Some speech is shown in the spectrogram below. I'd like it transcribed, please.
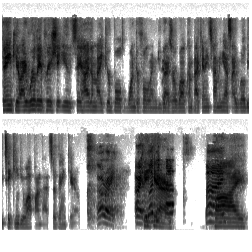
Thank you. I really appreciate you. Say hi to Mike. You're both wonderful and you guys are welcome back anytime. And yes, I will be taking you up on that. So thank you. All right. All right. Take Love care. Bye. Bye.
